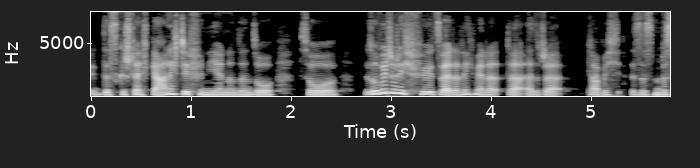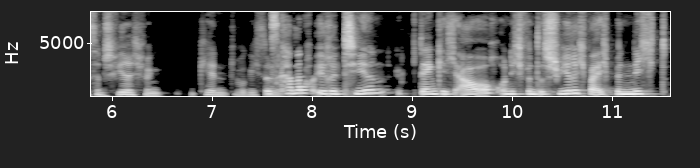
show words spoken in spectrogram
das Geschlecht gar nicht definieren und dann so, so, so wie du dich fühlst, weil da nicht mehr da, da also da, glaube ich, ist es ein bisschen schwierig für ein Kind, wirklich so. Das eine- kann auch irritieren, denke ich auch. Und ich finde es schwierig, weil ich bin nicht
